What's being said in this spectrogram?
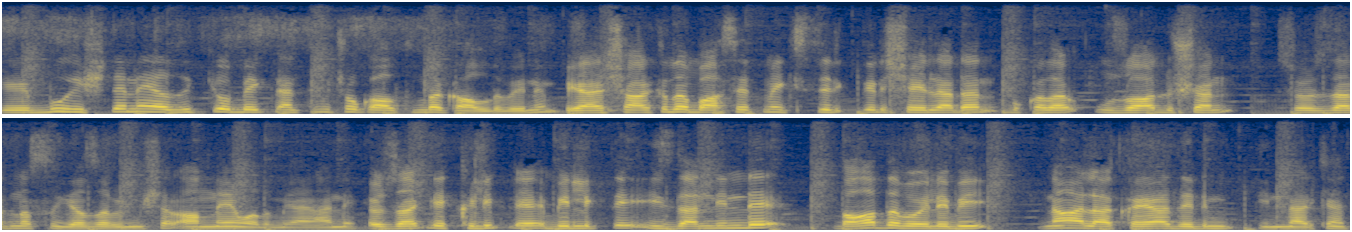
E, bu işte ne yazık ki o beklentimin çok altında kaldı benim. Yani şarkıda bahsetmek istedikleri şeylerden bu kadar uzağa düşen sözler nasıl yazabilmişler anlayamadım yani. Hani özellikle kliple birlikte izlendiğinde daha da böyle bir ne alaka ya dedim dinlerken.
